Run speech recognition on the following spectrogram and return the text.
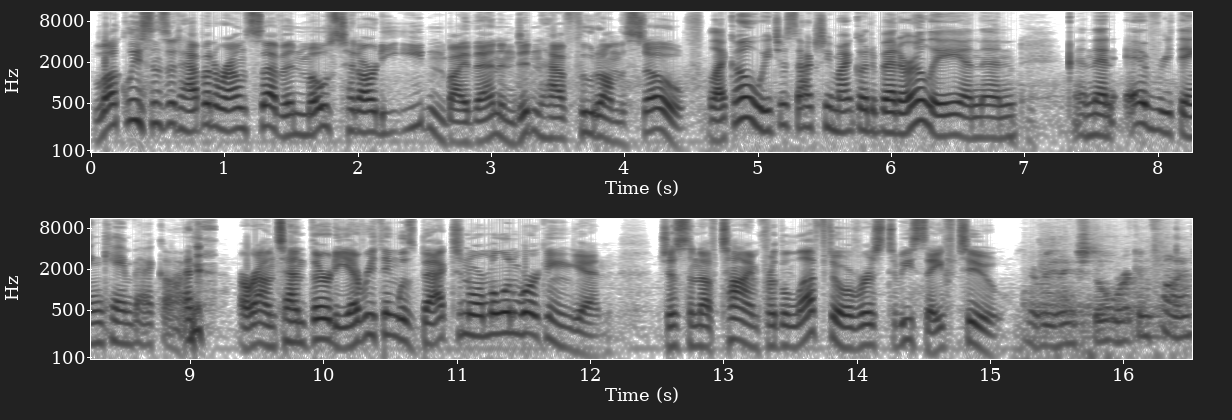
Luckily, since it happened around 7, most had already eaten by then and didn't have food on the stove. Like, oh, we just actually might go to bed early, and then, and then everything came back on. Around 10:30, everything was back to normal and working again. Just enough time for the leftovers to be safe too. Everything's still working fine.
